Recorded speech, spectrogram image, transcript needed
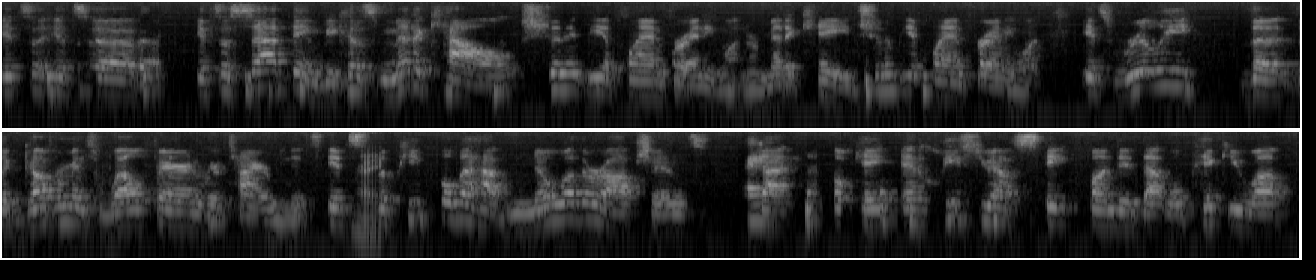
it's a, it's a it's a sad thing because Medi-Cal shouldn't be a plan for anyone, or Medicaid shouldn't be a plan for anyone. It's really the the government's welfare and retirement. It's it's Right. the people that have no other options. Right. That okay, at least you have state funded that will pick you up,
